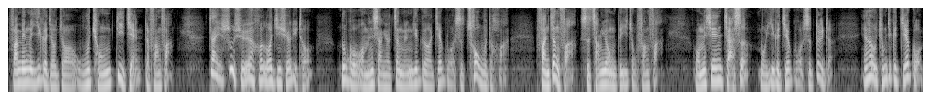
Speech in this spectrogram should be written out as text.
发明了一个叫做无穷递减的方法。在数学和逻辑学里头。如果我们想要证明一个结果是错误的话，反证法是常用的一种方法。我们先假设某一个结果是对的，然后从这个结果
